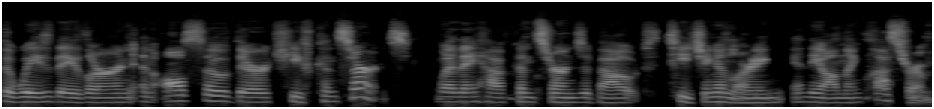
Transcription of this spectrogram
the ways they learn and also their chief concerns when they have concerns about teaching and learning in the online classroom.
